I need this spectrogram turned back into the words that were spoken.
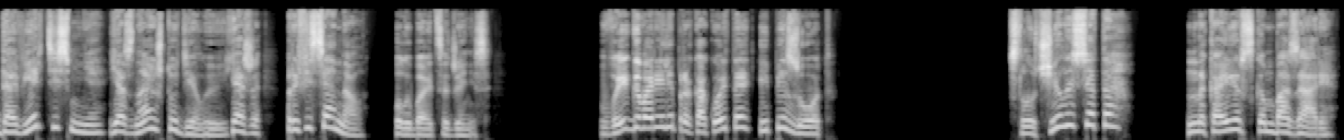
«Доверьтесь мне, я знаю, что делаю, я же профессионал», — улыбается Дженнис. «Вы говорили про какой-то эпизод». Случилось это на Каирском базаре.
